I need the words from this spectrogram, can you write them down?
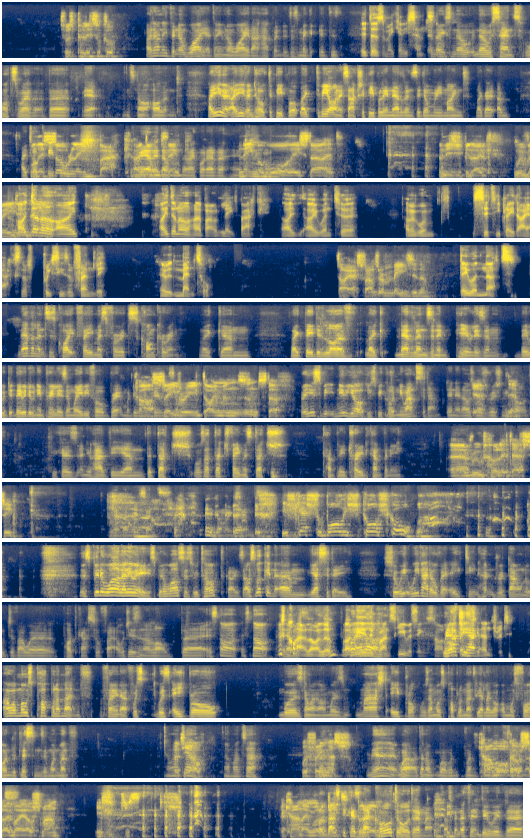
So it's political. I don't even know why. I don't even know why that happened. It doesn't make it. Does, It doesn't make any sense. it no. makes no no sense whatsoever. But yeah, it's not Holland. I even I've even talked to people like to be honest. Actually, people in Netherlands they don't really mind. Like I I, I talk Well, they're to people. so laid back. I yeah, don't, they don't think. like whatever. Yeah, Name a war they started, and they just be like, "We're invading." I don't now." know. I I don't know about laid back. I I went to. I remember when City played Ajax in a pre-season friendly. It was mental. Ajax fans are amazing. Them. They were nuts. Netherlands is quite famous for its conquering. Like um like they did a lot of like Netherlands and imperialism. They would they were doing imperialism way before Britain were doing Oh, slavery, diamonds, and stuff. But it used to be New York used to be called New Amsterdam, didn't it? That was what it was originally yeah. called. Because and you had the um the Dutch what was that Dutch famous Dutch company trade company? Uh, Ruud Gullit FC. Yeah, that makes sense. that makes sense. Ich gets the ball, ich score, score. It's been a while anyway. It's been a while since we talked, guys. I was looking um yesterday. So we, we've had over eighteen hundred downloads of our podcast so far, which isn't a lot, but it's not it's not It's you know, quite a lot, though. I quite mean, a in the grand scheme of things, it's not a We lot. actually had- our most popular month, funny enough, was was April. Was no, hang on, was March to April was our most popular month. We had like almost four hundred listens in one month. How mad's Bloody that? How mad's that? We're famous. Yeah, well, I don't know. Well, when, when Can't walk outside my house, man. It's just. I can't. I'm Well, that's because of that court order, man. That's got nothing to do with uh,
